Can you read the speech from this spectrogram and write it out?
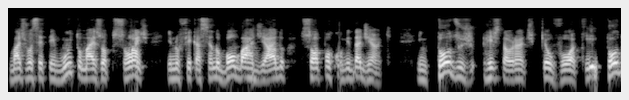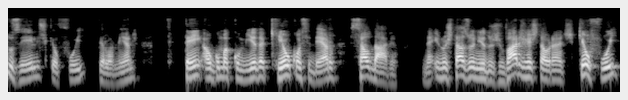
Mas você tem muito mais opções e não fica sendo bombardeado só por comida junk. Em todos os restaurantes que eu vou aqui, todos eles que eu fui, pelo menos, tem alguma comida que eu considero saudável. Né? E nos Estados Unidos, vários restaurantes que eu fui,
